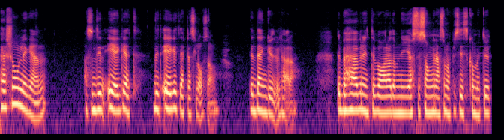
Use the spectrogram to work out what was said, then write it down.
personligen, alltså din eget, ditt eget hjärtas lovsång, det är den Gud vill höra. Det behöver inte vara de nyaste sångerna som har precis kommit ut.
